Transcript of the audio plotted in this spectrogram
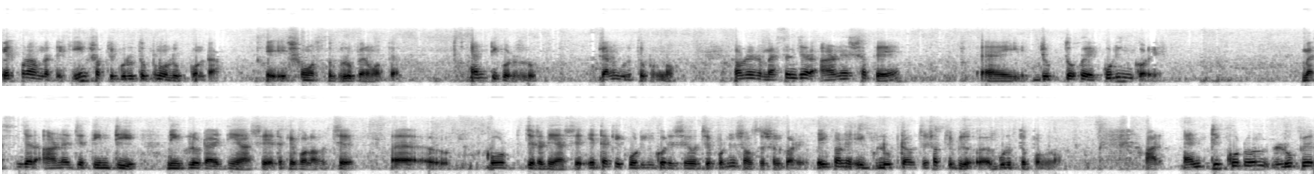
এরপর আমরা দেখি সবচেয়ে গুরুত্বপূর্ণ লুপ কোনটা? এই সমস্ত লুপের মধ্যে। অ্যান্টিকোডন লুপ কেন গুরুত্বপূর্ণ? কারণ এর মেসেঞ্জার আর্নের সাথে, এই, যুক্ত হয়ে কোডিং করে। মেসেঞ্জার আর্নের যে তিনটি নিউক্লিওটাইড নিয়ে আসে, এটাকে বলা হচ্ছে কোড যেটা নিয়ে আসে এটাকে কোডিং করে সে হচ্ছে প্রোটিন সংশ্লেষণ করে। এই কারণে এই লুপটা হচ্ছে সবচেয়ে গুরুত্বপূর্ণ। আর অ্যান্টিকোডন লুপের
